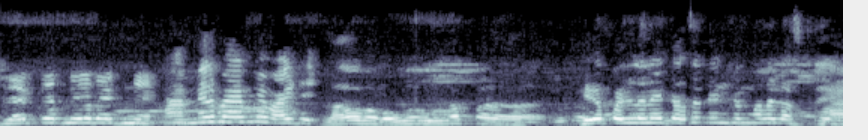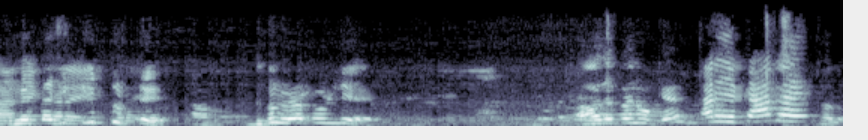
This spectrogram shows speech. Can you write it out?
ब्लॅक टेप मेरे बैग में। हाँ मेरे बैग में व्हाइट है। लावा बाबा उगा- उगा प- हे पडलं नाही त्याचं टेन्शन मला जास्त हा, आहे नाही, त्याची खरंय. क्लिप तुटते दोन वेळा तोडली आहे आवाज़ येतोय ना ओके अरे ये कहाँ चलो।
